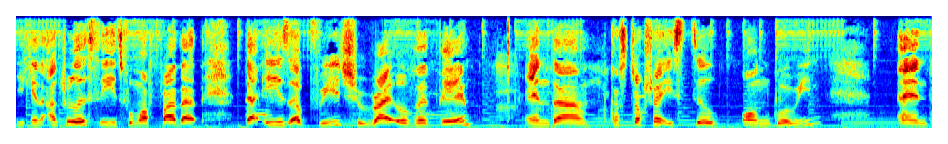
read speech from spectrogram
You can actually see it from afar that there is a bridge right over there. And um, construction is still ongoing and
